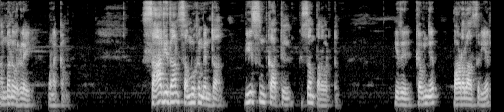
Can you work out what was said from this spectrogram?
அன்பானவர்களே வணக்கம். சாதிதான் சமூகம் என்றால் வீசும் காற்றில் விஷம் பரவட்டும். இது கவிஞர் பாடலாசிரியர்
